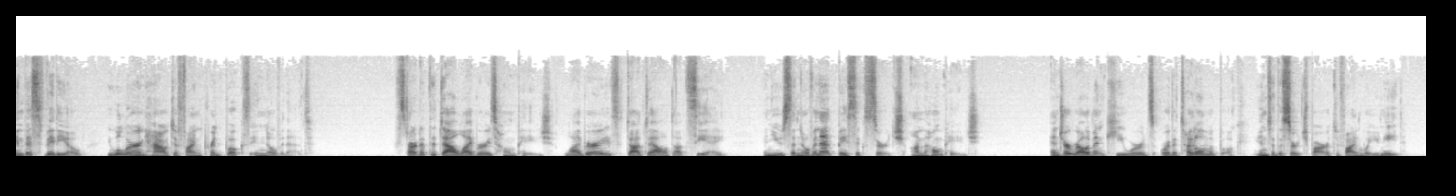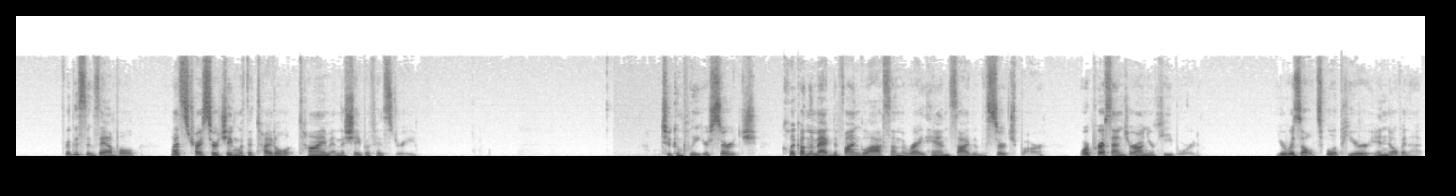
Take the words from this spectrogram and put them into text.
In this video, you will learn how to find print books in Novanet. Start at the Dal Libraries homepage, libraries.dal.ca, and use the Novanet Basic Search on the homepage. Enter relevant keywords or the title of a book into the search bar to find what you need. For this example, let's try searching with the title Time and the Shape of History. To complete your search, click on the magnifying glass on the right-hand side of the search bar, or press Enter on your keyboard. Your results will appear in Novanet.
